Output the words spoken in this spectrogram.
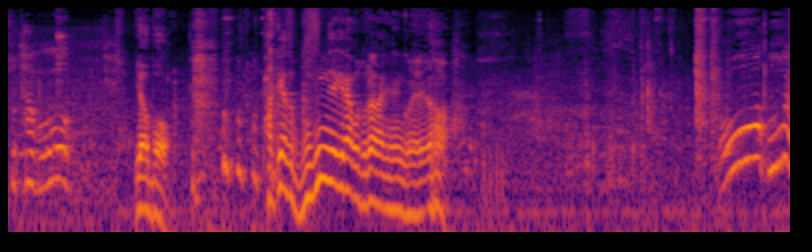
좋다고. 여보 밖에서 무슨 얘기를 하고 돌아다니는 거예요? 오, 국물.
